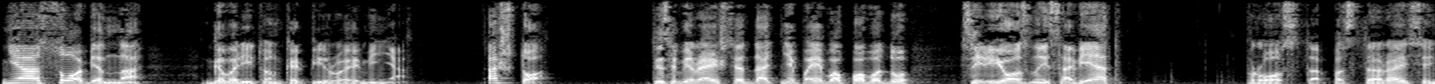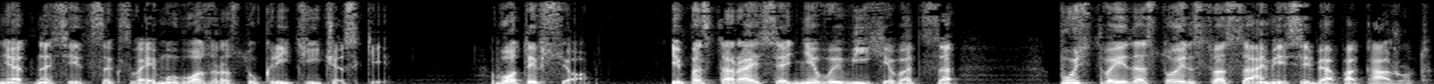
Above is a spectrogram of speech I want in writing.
«Не особенно!» — говорит он, копируя меня. «А что? Ты собираешься дать мне по его поводу серьезный совет?» «Просто постарайся не относиться к своему возрасту критически. Вот и все. И постарайся не вывихиваться. Пусть твои достоинства сами себя покажут.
